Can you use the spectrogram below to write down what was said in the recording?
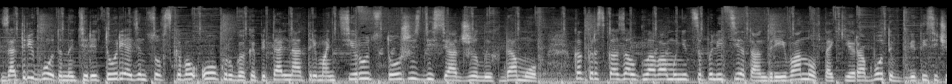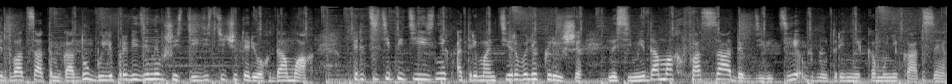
За три года на территории Одинцовского округа капитально отремонтируют 160 жилых домов. Как рассказал глава муниципалитета Андрей Иванов, такие работы в 2020 году были проведены в 64 домах. В 35 из них отремонтировали крыши, на 7 домах фасады, в 9 внутренние коммуникации.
